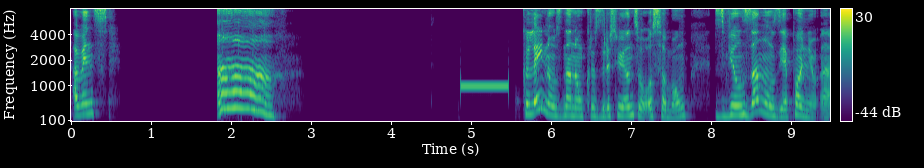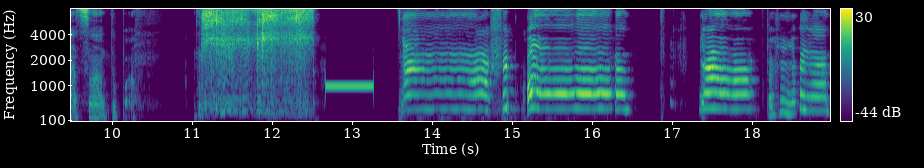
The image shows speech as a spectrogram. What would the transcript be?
A więc. A! Kolejną znaną crossdressującą osobą, związaną z Japonią. A, co tupo. A, szybko! Ja, to się dzieje.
